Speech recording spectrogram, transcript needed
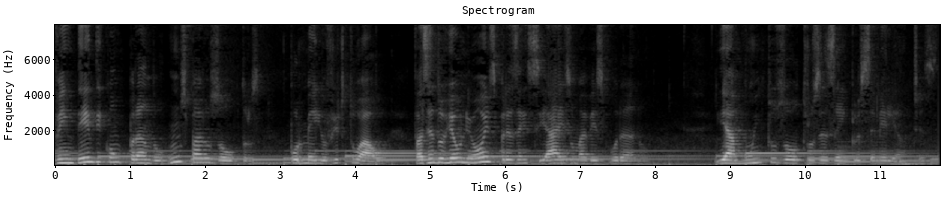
vendendo e comprando uns para os outros por meio virtual, fazendo reuniões presenciais uma vez por ano. E há muitos outros exemplos semelhantes.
